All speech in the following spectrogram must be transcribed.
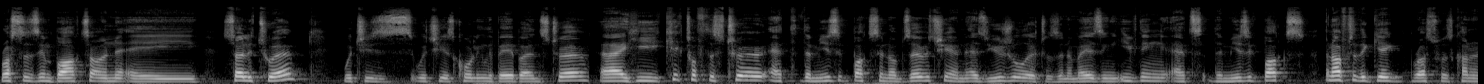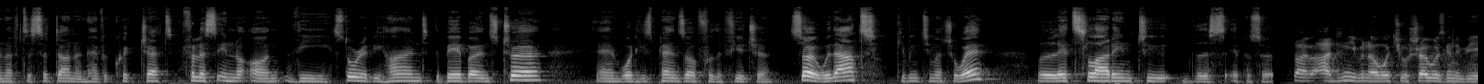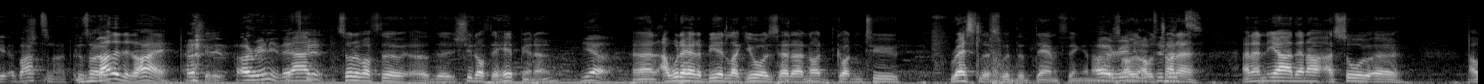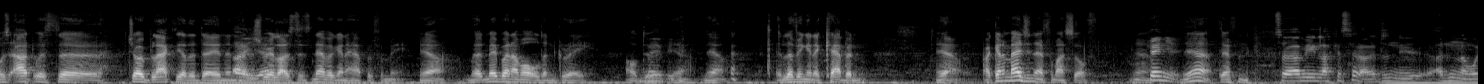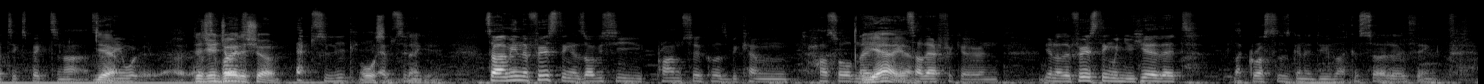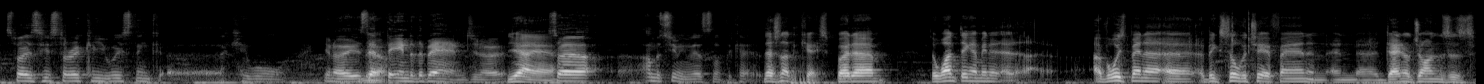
Ross has embarked on a solo tour which is which he is calling the Bare Bones Tour. Uh, he kicked off this tour at the Music Box and Observatory, and as usual, it was an amazing evening at the Music Box. And after the gig, Ross was kind enough to sit down and have a quick chat, fill us in on the story behind the Bare Bones Tour and what his plans are for the future. So, without giving too much away, let's slide into this episode. So I didn't even know what your show was going to be about tonight. Because neither I, did I actually. oh really? That's yeah, good. Sort of off the uh, the shoot off the hip, you know. Yeah. And I would have had a beard like yours had I not gotten too restless with the damn thing. And I oh, was, really? I, I was trying to, and then yeah, then I, I saw. Uh, I was out with uh, Joe Black the other day, and then oh, I just yeah. realized it's never going to happen for me. Yeah, but maybe when I'm old and grey, I'll do maybe. it. Yeah, yeah. Living in a cabin. Yeah, I can imagine that for myself. Yeah. Can you? Yeah, definitely. So I mean, like I said, I didn't, I didn't know what to expect tonight. So, yeah. I mean, Did you enjoy the show? Absolutely. Awesome. Absolutely. Thank you. So I mean, the first thing is obviously Prime Circle has become household name yeah, in yeah. South Africa, and you know the first thing when you hear that like Ross is going to do like a solo thing, I suppose historically you always think, uh, okay, well, you know, is that the end of the band? You know? Yeah, yeah. So uh, I'm assuming that's not the case. That's not the case, but um, the one thing I mean. Uh, I've always been a, a, a big Silverchair fan, and, and uh, Daniel Johns is.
